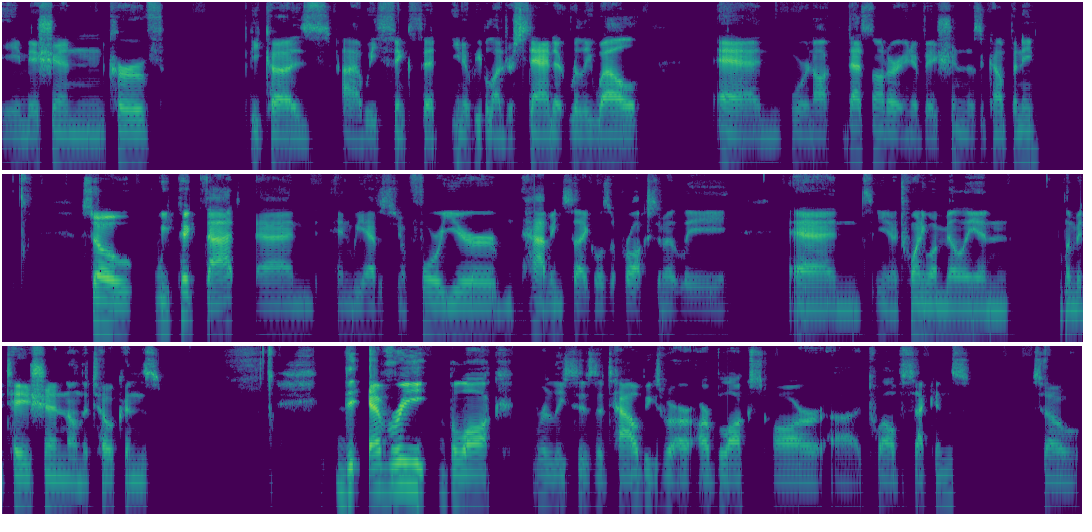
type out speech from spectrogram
emission curve because uh, we think that you know people understand it really well, and we're not. That's not our innovation as a company. So we picked that, and and we have you know four year halving cycles approximately, and you know 21 million limitation on the tokens. The, every block releases a tau because our, our blocks are uh, 12 seconds, so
